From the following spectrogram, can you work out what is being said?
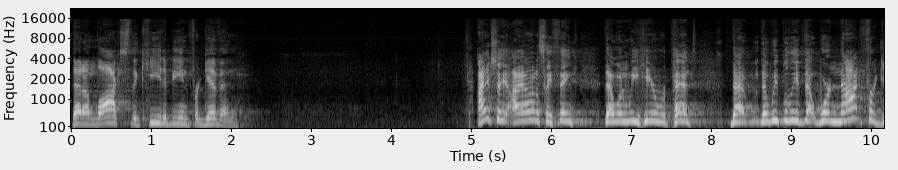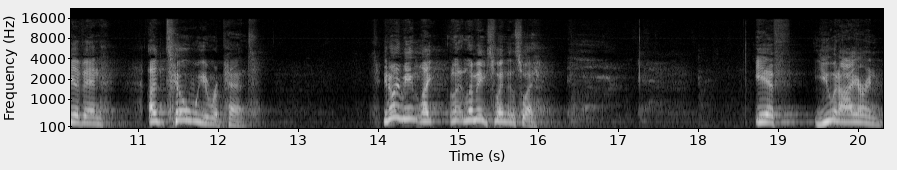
that unlocks the key to being forgiven. I actually, I honestly think that when we hear repent, that, that we believe that we're not forgiven until we repent. You know what I mean? Like, let, let me explain it this way. If you and I are in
